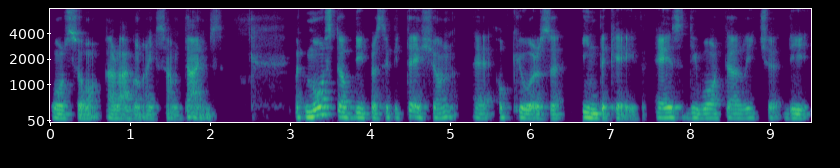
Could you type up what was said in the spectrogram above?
also aragonite sometimes. But most of the precipitation uh, occurs in the cave as the water reaches the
